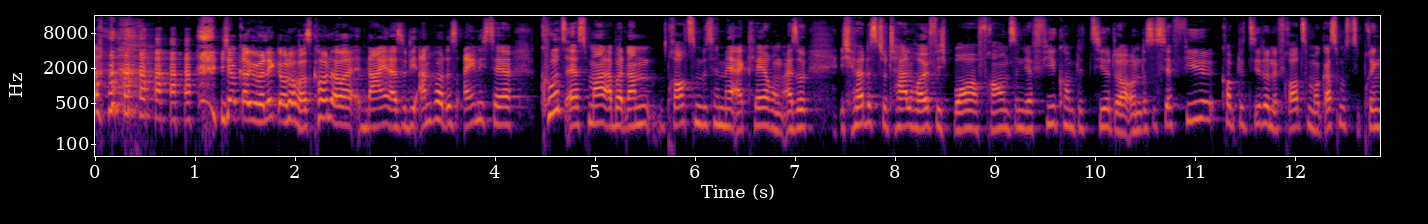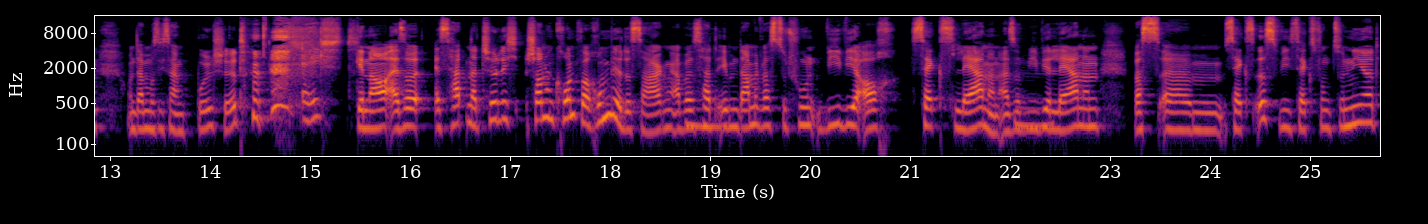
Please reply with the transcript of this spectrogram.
ich habe gerade überlegt, ob noch was kommt, aber nein. Also die Antwort ist eigentlich sehr kurz erstmal, aber dann braucht es ein bisschen mehr Erklärung. Also ich höre das total häufig, boah, Frauen sind ja viel komplizierter und es ist ja viel komplizierter, eine Frau zum Orgasmus zu bringen. Und dann muss ich sagen, Bullshit. Echt? genau, also es hat natürlich schon einen Grund, warum wir das sagen, aber mhm. es hat mhm. eben damit was zu tun, wie wir auch Sex lernen, also mhm. wie wir mhm. lernen, was ähm, Sex ist, wie Sex funktioniert,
